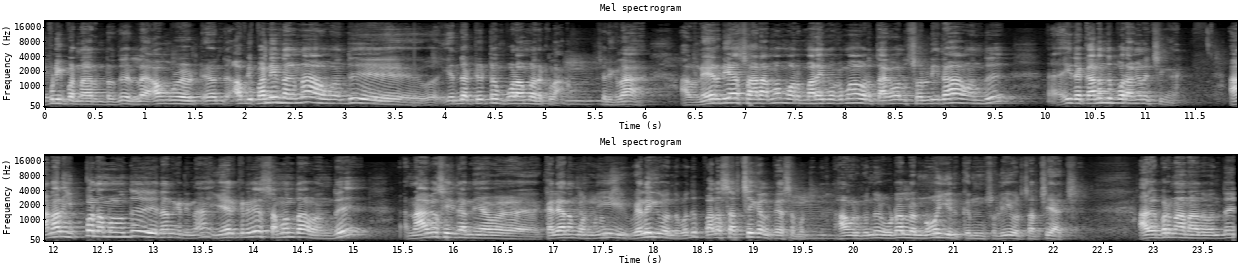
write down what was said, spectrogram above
எப்படி பண்ணாருன்றது இல்லை. அவங்க வந்து அப்படி பண்ணியிருந்தாங்கன்னா அவங்க வந்து எந்த திட்டம் போடாமல் இருக்கலாம். சரிங்களா? அவங்க நேரடியாக சாடாமல் ஒரு மறைமுகமாக ஒரு தகவல் சொல்லி தான் வந்து இதை கடந்து போகிறாங்கன்னு வச்சுங்க. ஆனால் இப்போ நம்ம வந்து என்னன்னு கேட்டிங்கன்னா ஏற்கனவே சமந்தா வந்து நாகசைதன்யாவை கல்யாணம் பண்ணி விலகி வந்தபோது பல சர்ச்சைகள் பேசப்பட்டு. அவங்களுக்கு வந்து உடலில் நோய் இருக்குன்னு சொல்லி ஒரு சர்ச்சையாச்சு. அதுக்கப்புறம் நான் அதை வந்து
